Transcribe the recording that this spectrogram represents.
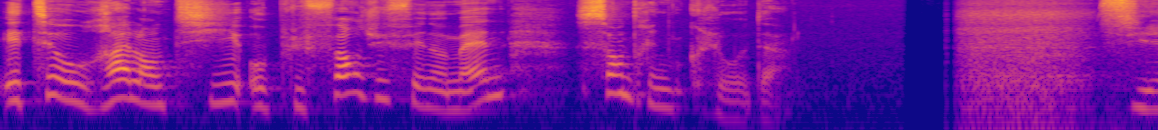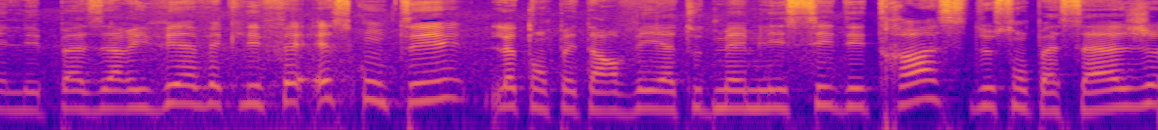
étaient au ralenti au plus fort du phénomène. Sandrine Claude. Si elle n'est pas arrivée avec l'effet escompté, la tempête Harvey a tout de même laissé des traces de son passage.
